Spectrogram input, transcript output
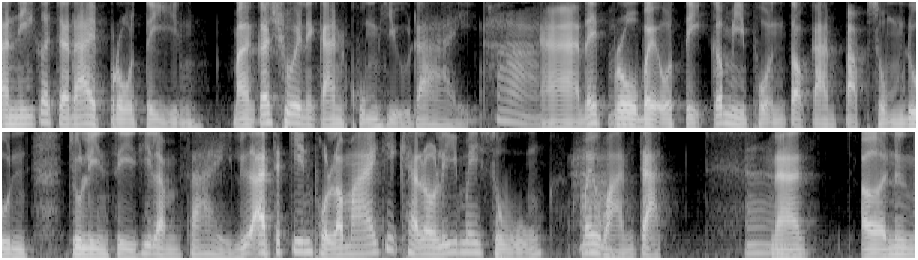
อันนี้ก็จะได้โปรตีน มันก็ช่วยในการคุมหิวได้ค่ะอ่าได้โปรไบโอติกก็มีผลต่อการปรับสมดุลจุลินทรีย์ที่ลำไส้ หรืออาจจะกินผลไม้ที่แคลอรี่ไม่สูงค่ะไม่หวานจัดอ่านะเออหนึ่ง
